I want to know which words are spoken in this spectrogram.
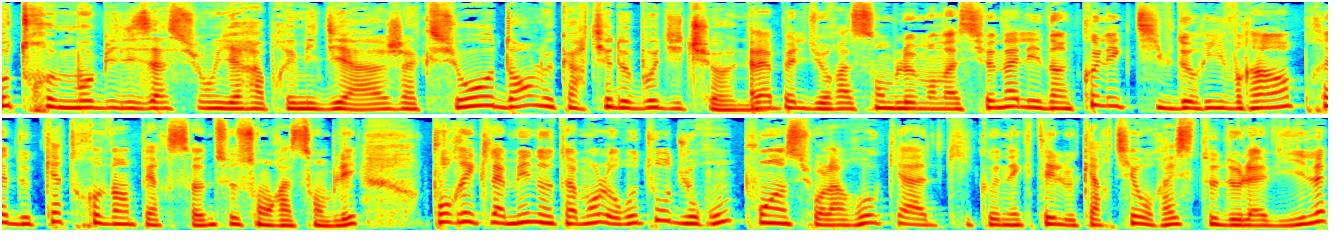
Autre mobilisation hier après-midi à Ajaccio, dans le quartier de Bodichon. À l'appel du Rassemblement national et d'un collectif de riverains, près de 80 personnes se sont rassemblées pour réclamer notamment le retour du rond-point sur la rocade qui connectait le quartier au reste de la ville.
